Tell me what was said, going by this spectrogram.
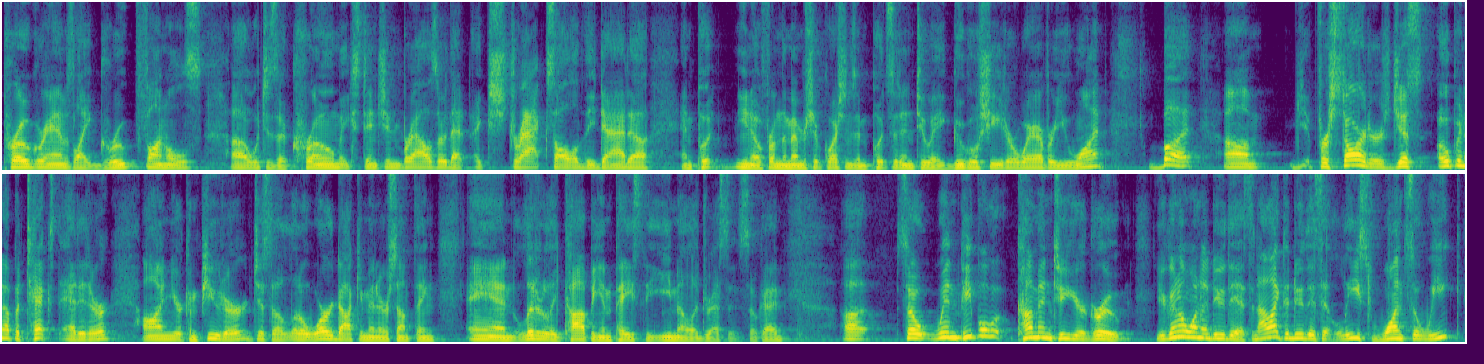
programs like GroupFunnels, uh, which is a Chrome extension browser that extracts all of the data and put, you know, from the membership questions and puts it into a Google Sheet or wherever you want. But um, for starters, just open up a text editor on your computer, just a little Word document or something, and literally copy and paste the email addresses. Okay. Uh, so when people come into your group, you're going to want to do this. And I like to do this at least once a week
